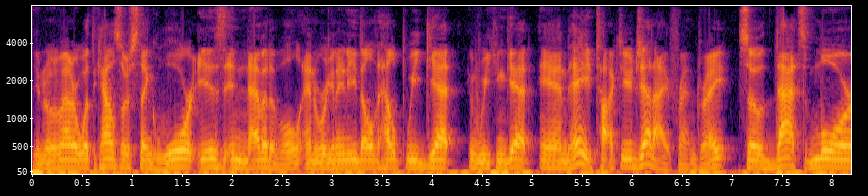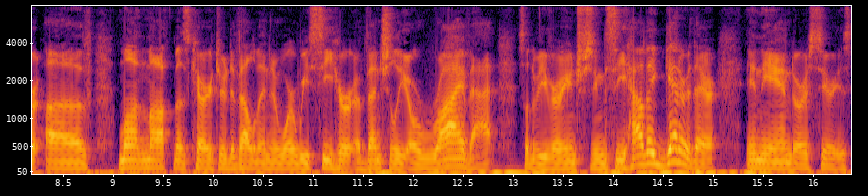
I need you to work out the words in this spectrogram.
you know, no matter what the counselors think, war is inevitable, and we're going to need all the help we get, we can get. And hey, talk to your Jedi friend, right? So that's more of Mon Mothma's character development and where we see her eventually arrive at. So it'll be very interesting to see how they get her there in the Andor series.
